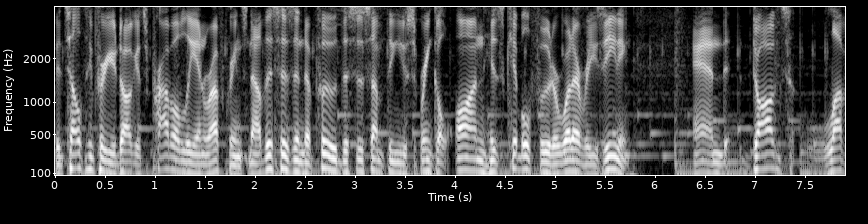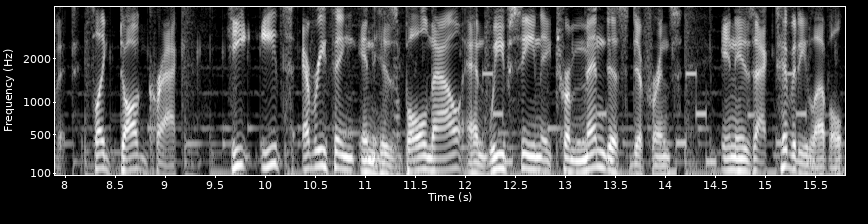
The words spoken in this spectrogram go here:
It's healthy for your dog. It's probably in Ruff Greens. Now, this isn't a food, this is something you sprinkle on his kibble food or whatever he's eating. And dogs love it. It's like dog crack. He eats everything in his bowl now, and we've seen a tremendous difference in his activity level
